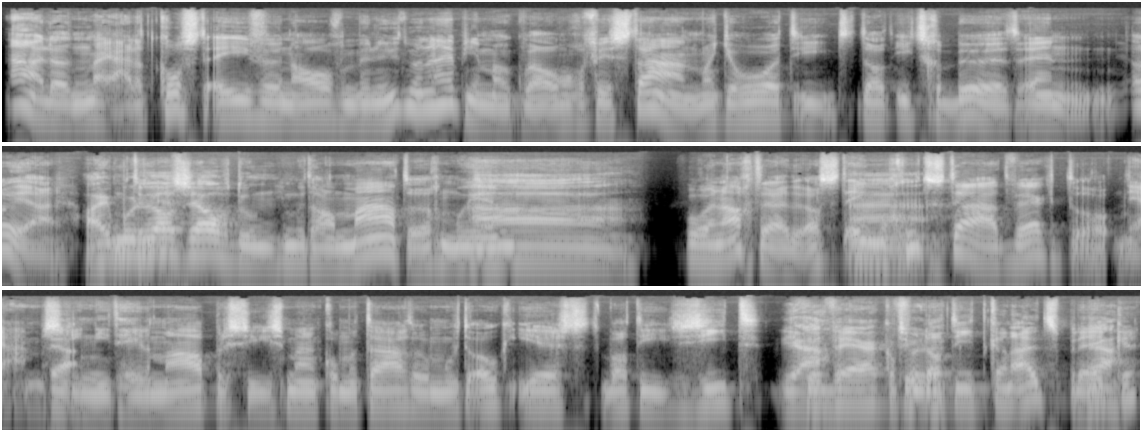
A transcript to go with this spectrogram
nou, dan, nou ja, dat kost even een halve minuut. Maar dan heb je hem ook wel ongeveer staan. Want je hoort iets, dat iets gebeurt. En oh ja. Ah, je moet het wel zelf doen. Je moet handmatig moet je hem Ah, voor en achteruit. Als het eenmaal Ah. goed staat, werkt het. Ja, misschien Ja. niet helemaal precies. Maar een commentator moet ook eerst wat hij ziet Ja, bewerken voordat hij het kan uitspreken.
